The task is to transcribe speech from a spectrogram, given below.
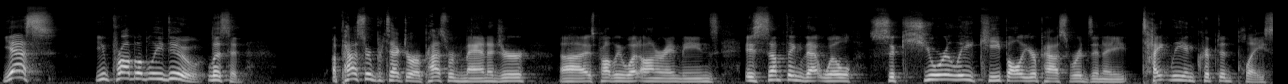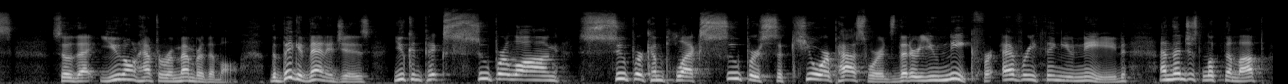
Yes, you probably do. Listen, a password protector or password manager uh, is probably what Honore means, is something that will securely keep all your passwords in a tightly encrypted place so that you don't have to remember them all. The big advantage is you can pick super long, super complex, super secure passwords that are unique for everything you need, and then just look them up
